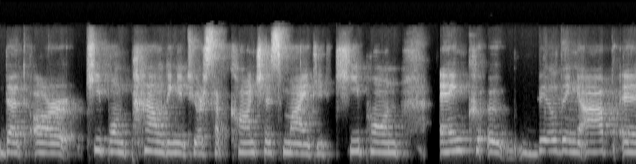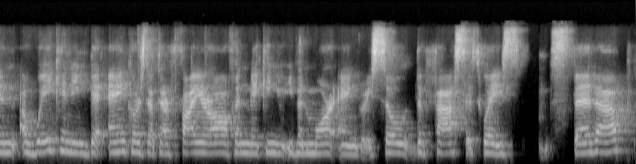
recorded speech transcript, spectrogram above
that are keep on pounding into your subconscious mind. It keep on anchor, uh, building up and awakening the anchors that are fire off and making you even more angry. So the fastest way is stand up.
